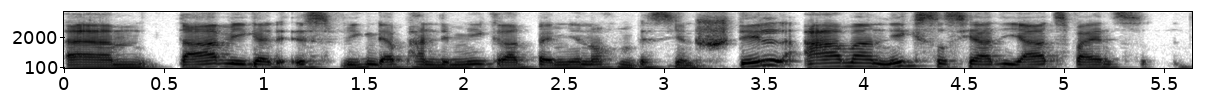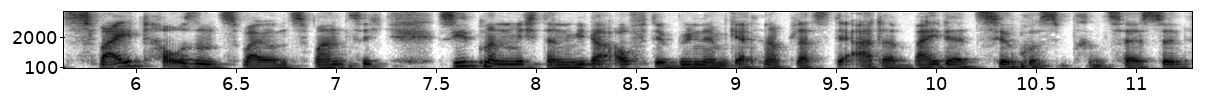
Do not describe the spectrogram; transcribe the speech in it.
Ähm, da wegen, ist wegen der Pandemie gerade bei mir noch ein bisschen still, aber nächstes Jahr, Jahr 2022, sieht man mich dann wieder auf der Bühne im Gärtnerplatz Theater bei der Zirkusprinzessin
